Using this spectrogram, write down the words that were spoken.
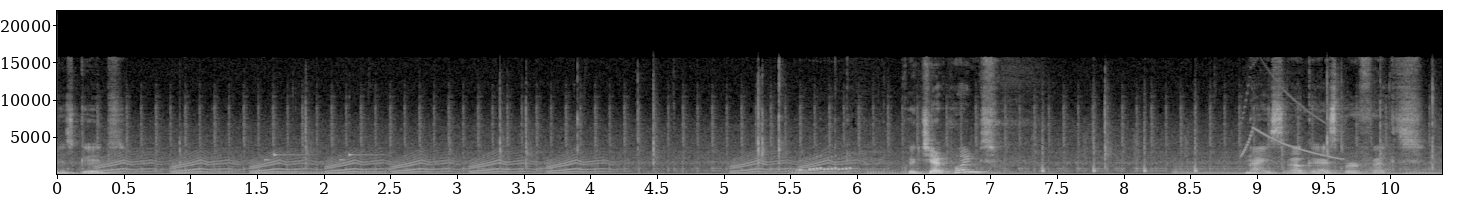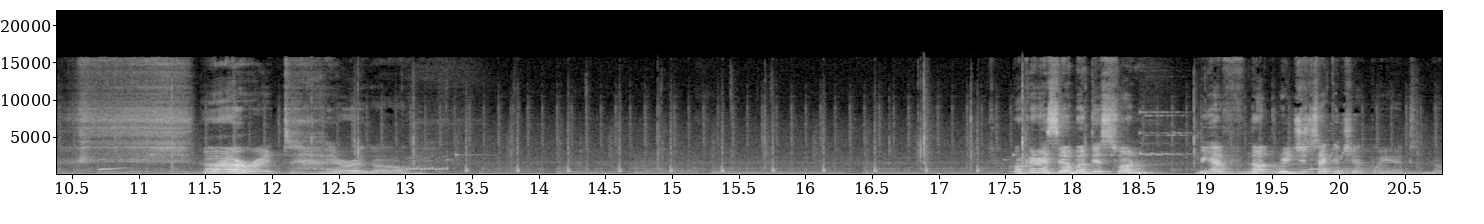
That's good. Quick checkpoint. Nice. Okay, that's perfect. Alright, here we go. What can I say about this one? We have not reached the second checkpoint yet. No.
